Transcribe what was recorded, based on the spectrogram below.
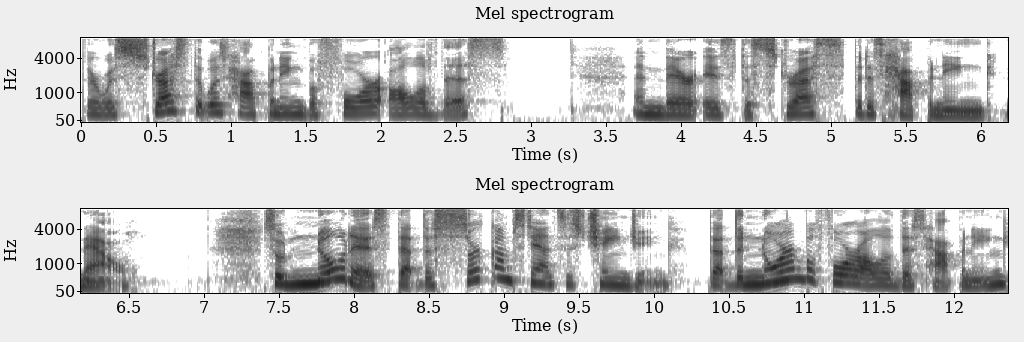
There was stress that was happening before all of this, and there is the stress that is happening now. So notice that the circumstance is changing, that the norm before all of this happening,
